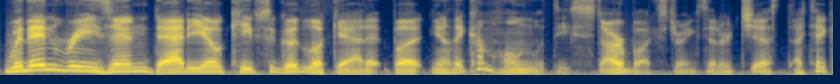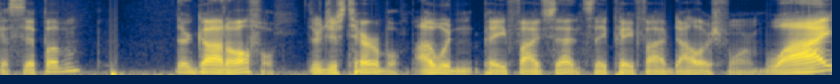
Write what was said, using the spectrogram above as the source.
Within reason, Daddy O keeps a good look at it. But, you know, they come home with these Starbucks drinks that are just, I take a sip of them. They're god awful. They're just terrible. I wouldn't pay five cents. They pay $5 for them. Why?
